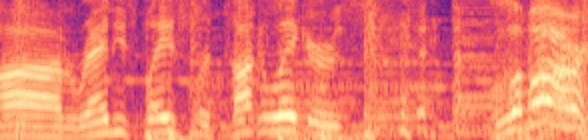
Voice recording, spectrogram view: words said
on Randy's place for Talking Lakers. LaVar.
